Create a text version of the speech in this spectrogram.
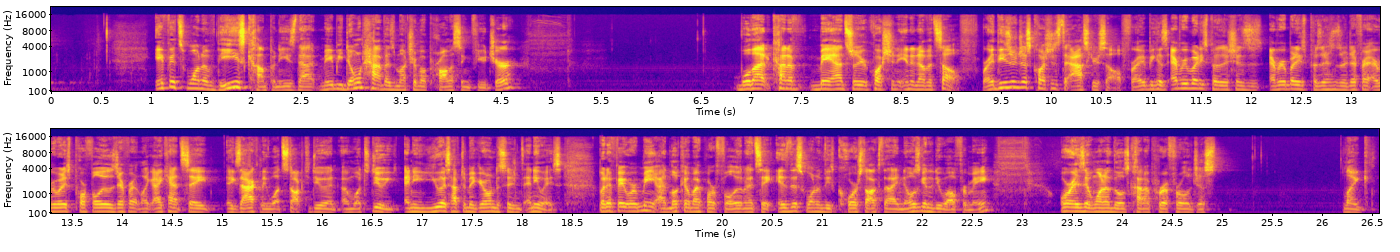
if it's one of these companies that maybe don't have as much of a promising future, well, that kind of may answer your question in and of itself, right? These are just questions to ask yourself, right? Because everybody's positions, everybody's positions are different. Everybody's portfolio is different. Like I can't say exactly what stock to do and, and what to do. And you guys have to make your own decisions anyways. But if it were me, I'd look at my portfolio and I'd say, is this one of these core stocks that I know is going to do well for me? Or is it one of those kind of peripheral, just like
